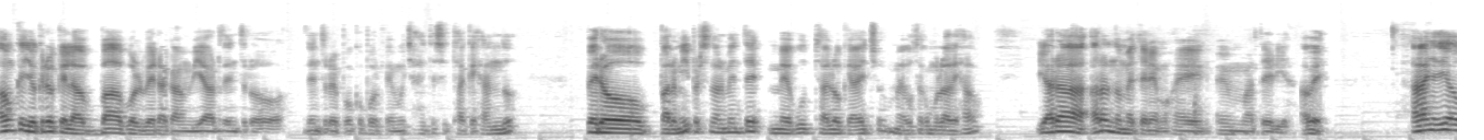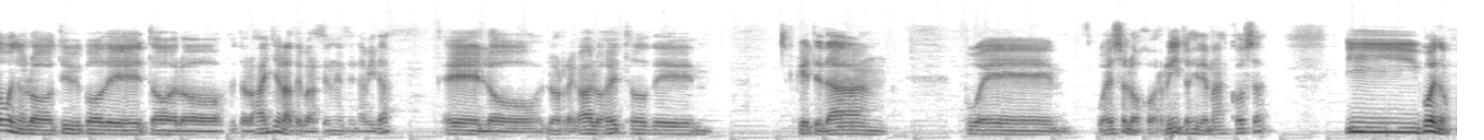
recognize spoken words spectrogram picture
Aunque yo creo que las va a volver a cambiar dentro, dentro de poco porque mucha gente se está quejando. Pero para mí personalmente me gusta lo que ha hecho, me gusta cómo lo ha dejado. Y ahora, ahora nos meteremos en, materia. A ver, ha añadido, bueno, lo típico de todos los, de todos los años, las decoraciones de Navidad. Eh, los, los regalos estos de que te dan pues, pues eso, los gorritos y demás cosas. Y bueno,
